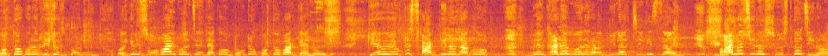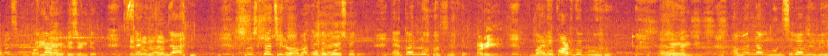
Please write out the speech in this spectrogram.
কত করে রিকোয়েস্ট করি ওইখানে সবাই বলছে দেখো বউটা কতবার গেল এলো। কেউ একটু সাথ দিল না গো। বেখারে মরে গেল বিনা চিকিৎসায়। ভালো ছিল সুস্থ ছিল। আমার সঙ্গে কথা রমজান সুস্থ ছিল আমাকে কত বয়স কত? একান্ন বছর। বাড়ি? বাড়ি খড়গপুর। আপনার নাম কি? আমার নাম মুন্সিবা বিবি।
